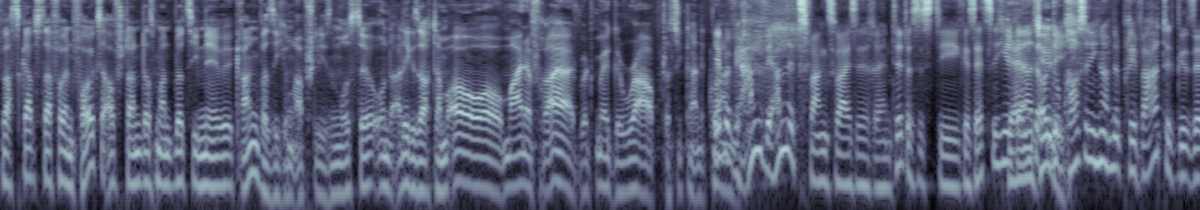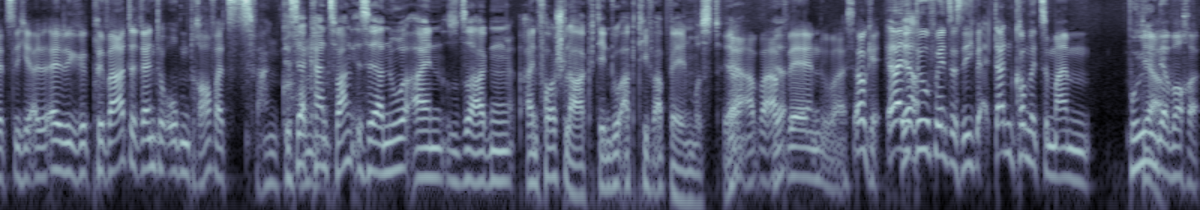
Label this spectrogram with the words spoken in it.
Was gab es da für einen Volksaufstand, dass man plötzlich eine Krankenversicherung abschließen musste und alle gesagt haben, oh, meine Freiheit wird mir geraubt, dass ich keine Ja, Kranken... aber wir haben, wir haben eine zwangsweise Rente, das ist die gesetzliche Ja, Rente. Und du natürlich. brauchst ja nicht noch eine private gesetzliche, äh, private Rente obendrauf als Zwang. ist ja kein Zwang, ist ja nur ein sozusagen ein Vorschlag, den du aktiv abwählen musst. Ja, Ja, aber abwählen, du weißt. Okay, also Ja. du findest es nicht mehr. Dann kommen wir zu meinem Bullen Ja. der Woche.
